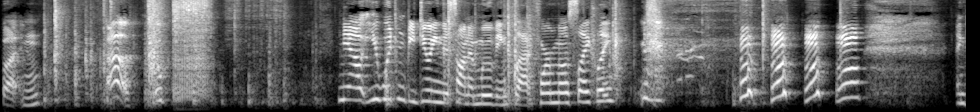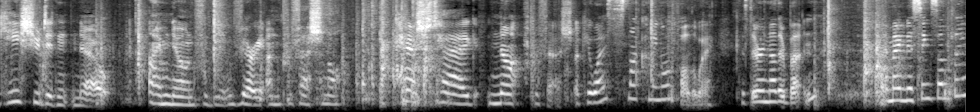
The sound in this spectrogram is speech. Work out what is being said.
button. Oh, oops. Now, you wouldn't be doing this on a moving platform, most likely. In case you didn't know, I'm known for being very unprofessional. Hashtag not profesh. Okay, why is this not coming off all the way? Is there another button? Am I missing something?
